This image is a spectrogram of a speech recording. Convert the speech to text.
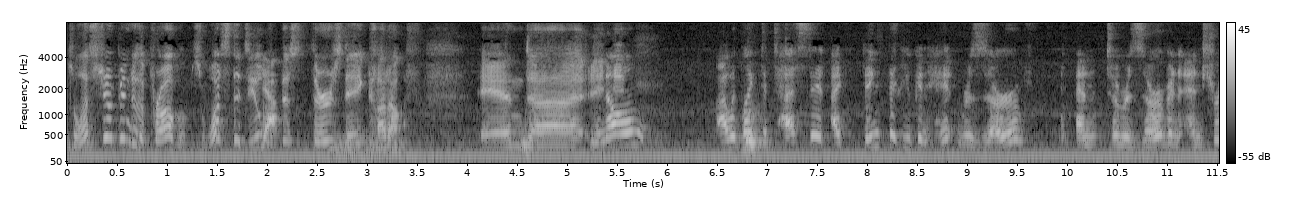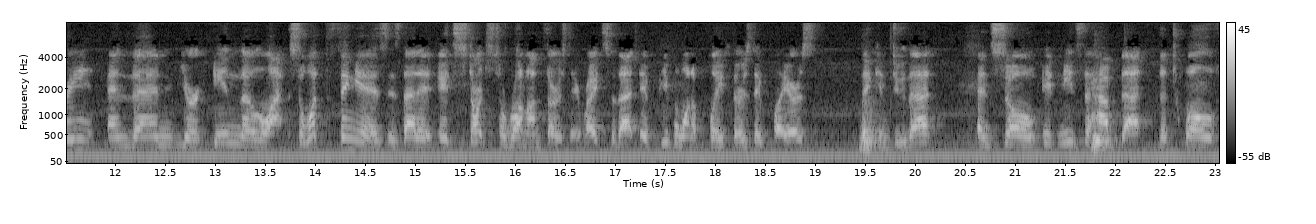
So let's jump into the problems. What's the deal Yeah. with this Thursday cutoff? And uh, You know, I would like to test it. I think that you can hit reserve and to reserve an entry, and then you're in the line. So what the thing is is that it, it starts to run on Thursday, right? So that if people want to play Thursday players, they can do that. And so it needs to have that the 12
